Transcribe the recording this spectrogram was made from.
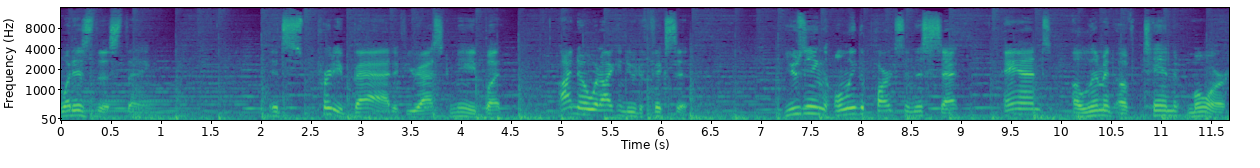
What is this thing? It's pretty bad if you ask me, but I know what I can do to fix it. Using only the parts in this set and a limit of 10 more,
